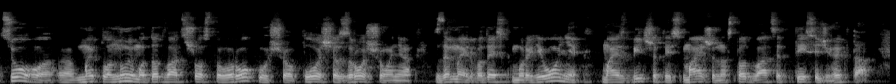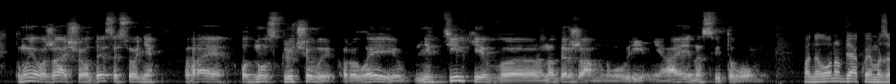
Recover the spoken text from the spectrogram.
цього ми плануємо до 26-го року, що площа зрощування земель в Одеському регіоні має збільшитись майже на 120 тисяч гектар. Тому я вважаю, що Одеса сьогодні грає одну з ключових ролей не тільки в на державному рівні, а й на світовому. Пане Лонов, дякуємо за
